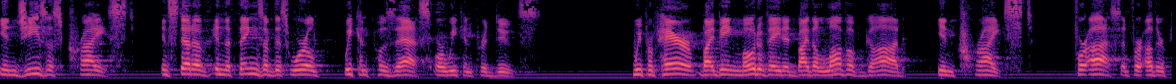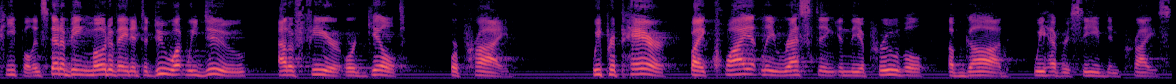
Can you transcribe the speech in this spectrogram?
in Jesus Christ instead of in the things of this world we can possess or we can produce. We prepare by being motivated by the love of God in Christ for us and for other people instead of being motivated to do what we do out of fear or guilt or pride. We prepare by quietly resting in the approval of God we have received in Christ,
